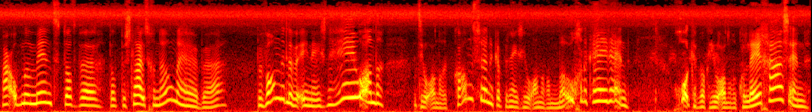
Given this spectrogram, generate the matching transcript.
Maar op het moment dat we dat besluit genomen hebben, bewandelen we ineens een heel andere, met heel andere kansen. En ik heb ineens heel andere mogelijkheden. En goh, ik heb ook heel andere collega's. En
